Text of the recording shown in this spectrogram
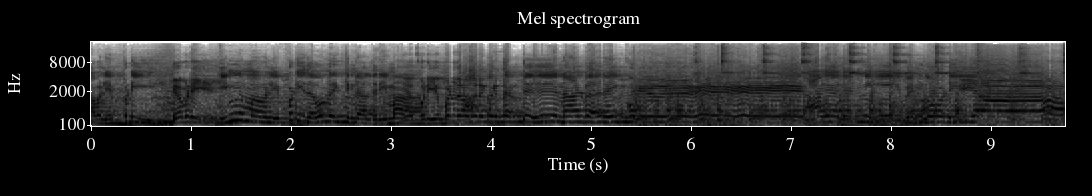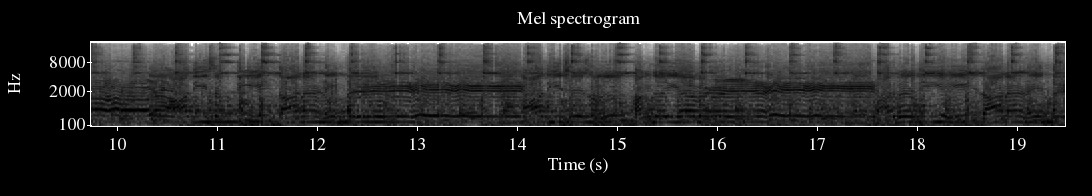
அவள் எப்படி? எப்படி? இன்னும் அவள் எப்படி தவம் இருக்கின்றாள் தெரியுமா? எப்படி- எப்படி தவம் இருக்கின்றாள்? நாற்பத்தெட்டு நாள் வரைக்கும் நாககண்ணி வெண்கோடியா ஆதிசக்தியை தான் அணைத்து ஆதிசேஷன் தங்கையவள் பார்வதியை தான் அணைத்து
